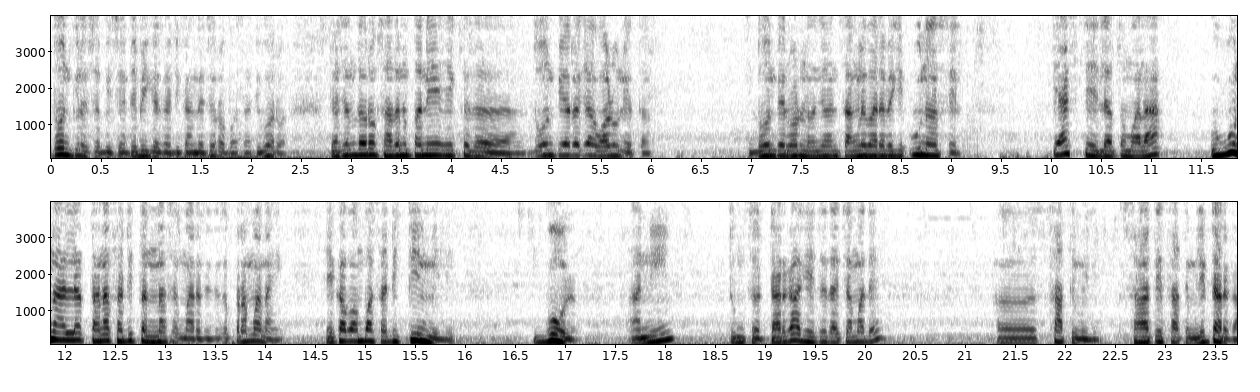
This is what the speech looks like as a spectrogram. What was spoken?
दोन किलो सफिशियंट आहे बिघ्यासाठी कांद्याच्या रोपासाठी बरोबर. त्याच्यानंतर रोप साधारणपणे एक दोन पेर जेव्हा वाढून येतं. दोन पेर वाढून येतं, जेव्हा चांगल्या बऱ्यापैकी ऊन असेल. त्या स्टेजला तुम्हाला उगून आलेल्या तणासाठी तणनाशक मारायचं त्याचं प्रमाण आहे एका पंपासाठी तीन मिली. गोल. आणि तुमचं टर्गा घ्यायचं त्याच्यामध्ये सात मिली. सहा ते सात मिली टर्गा.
